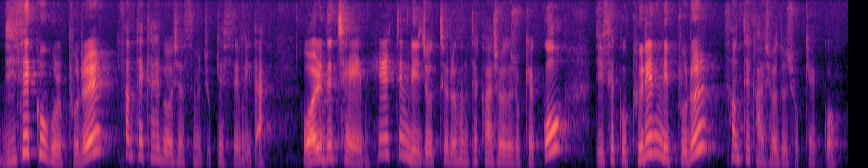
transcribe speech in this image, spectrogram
니세코 골프를 선택해 보셨으면 좋겠습니다. 월드 체인, 힐튼 리조트를 선택하셔도 좋겠고, 니세코 그린 리프를 선택하셔도 좋겠고,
